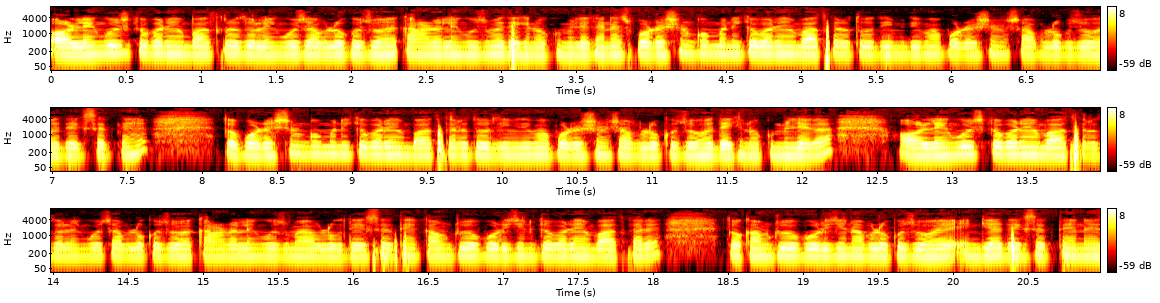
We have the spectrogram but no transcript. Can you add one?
और लैंग्वेज के बारे में बात करें तो लैंग्वेज आप लोग को जो है कनाडा लैंग्वेज में देखने को मिलेगा। नेक्स्ट प्रोडक्शन कंपनी के बारे में बात करें तो धीम धीमा प्रोडक्शन आप लोग जो है देख सकते हैं। तो प्रोडक्शन कंपनी के बारे में बात करें तो धीम धीमा प्रोडक्शन आप लोग को जो है देखने को मिलेगा। और लैंग्वेज के बारे में बात करें तो लैंग्वेज आप लोग को जो है कनाडा लैंग्वेज में आप लोग देख सकते हैं। काउंट्री ऑफ़ ओरिजिन के बारे में बात करें तो काउंट्री ऑफ़ ओरिजिन आप लोग को जो है इंडिया देख सकते हैं।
